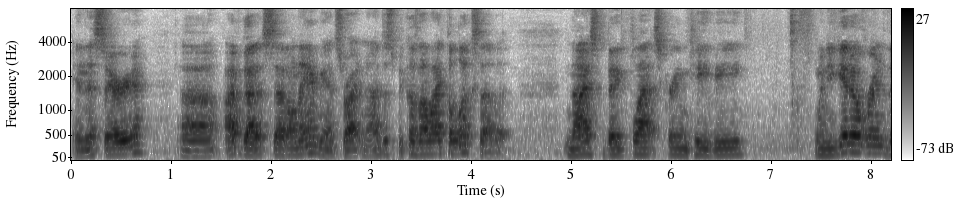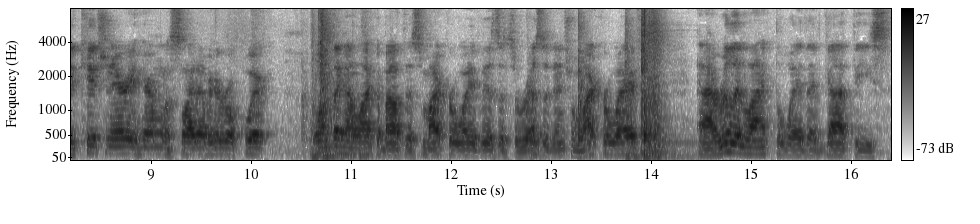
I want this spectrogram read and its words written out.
in this area. Uh, I've got it set on ambience right now just because I like the looks of it. Nice big flat screen TV. When you get over into the kitchen area here, I'm going to slide over here real quick. One thing I like about this microwave is it's a residential microwave. And I really like the way they've got these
